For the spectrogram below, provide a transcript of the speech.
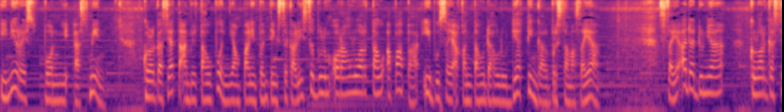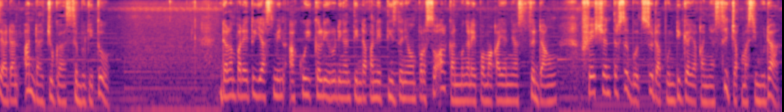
ini respon Yasmin. Keluarga saya tak ambil tahu pun yang paling penting sekali sebelum orang luar tahu apa-apa, ibu saya akan tahu dahulu dia tinggal bersama saya. Saya ada dunia keluarga saya dan anda juga sebegitu. Dalam pada itu Yasmin akui keliru dengan tindakan netizen yang mempersoalkan mengenai pemakaiannya sedang fashion tersebut sudah pun digayakannya sejak masih muda.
